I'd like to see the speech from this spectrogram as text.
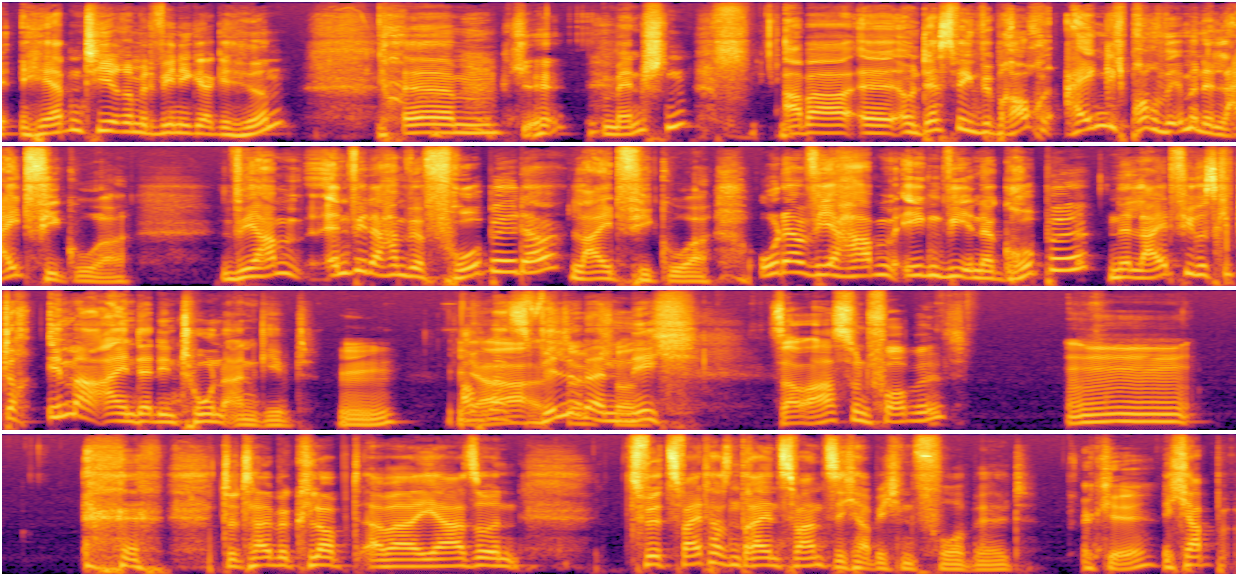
Herdentiere mit weniger Gehirn. Ähm, Okay. Menschen. Aber, äh, und deswegen, wir brauchen, eigentlich brauchen wir immer eine Leitfigur. Wir haben, entweder haben wir Vorbilder, Leitfigur, oder wir haben irgendwie in der Gruppe eine Leitfigur. Es gibt doch immer einen, der den Ton angibt. Mhm. Ob Ja, man es will oder schon. nicht. Sag, hast du ein Vorbild? Mm, total bekloppt, aber ja, so ein, für 2023 habe ich ein Vorbild. Okay. Ich habe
